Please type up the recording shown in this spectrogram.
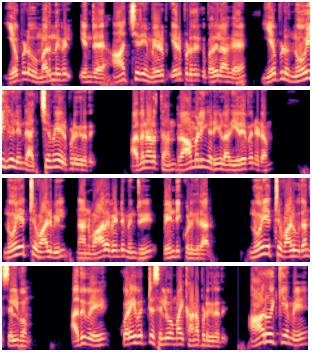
எவ்வளவு மருந்துகள் என்ற ஆச்சரியம் ஏற்ப- ஏற்படுவதற்கு பதிலாக எவ்வளவு நோய்கள் என்ற அச்சமே ஏற்படுகிறது. அதனால தான் ராமலிங்க அடிகளார் இறைவனிடம் நோயற்ற வாழ்வில் நான் வாழ வேண்டும் என்று வேண்டிக் கொள்கிறார். நோயற்ற வாழ்வுதான் செல்வம். அதுவே குறைவற்ற செல்வமாய் காணப்படுகிறது. ஆரோக்கியமே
